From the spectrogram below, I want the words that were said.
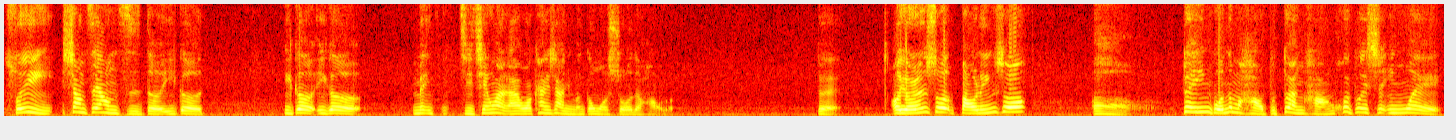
所以像这样子的一个一个一个没几千万，来我看一下你们跟我说的好了。对，哦，有人说宝林说，哦，对英国那么好不断航，会不会是因为？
